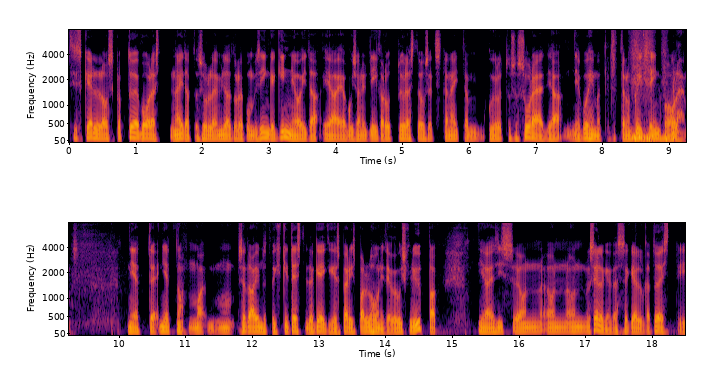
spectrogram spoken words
siis kell oskab tõepoolest näidata sulle, millal tuleb umbes hinge kinni hoida. Ja, ja kui sa nüüd liiga ruttu üles tõused, siis ta näitab, kui ruttu sa sured ja, ja põhimõtteliselt tal on kõik see info olemas nii et, nii et noh, ma seda ilmselt võikski testida keegi, kes päris balloonidega kuskil hüppab. ja siis on, on, on selge, kas see kell ka tõesti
